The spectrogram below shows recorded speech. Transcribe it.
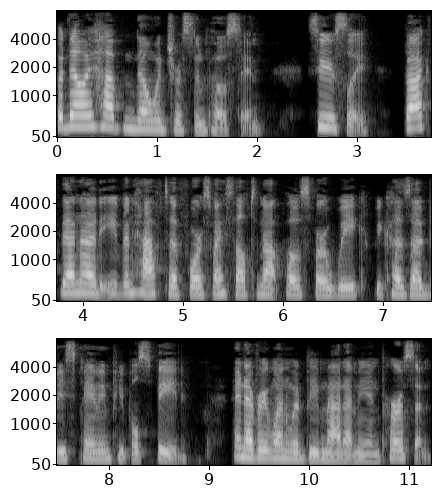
But now I have no interest in posting. Seriously, back then I'd even have to force myself to not post for a week because I'd be spamming people's feed, and everyone would be mad at me in person.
